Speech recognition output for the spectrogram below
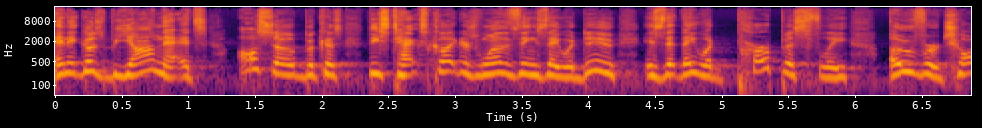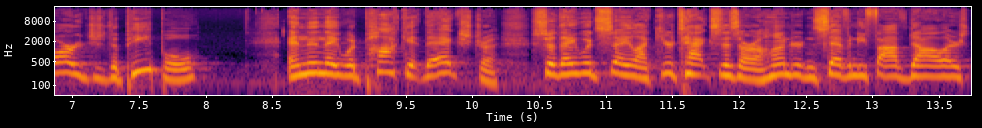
And it goes beyond that. It's also because these tax collectors, one of the things they would do is that they would purposefully overcharge the people and then they would pocket the extra. So they would say, like, your taxes are $175.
